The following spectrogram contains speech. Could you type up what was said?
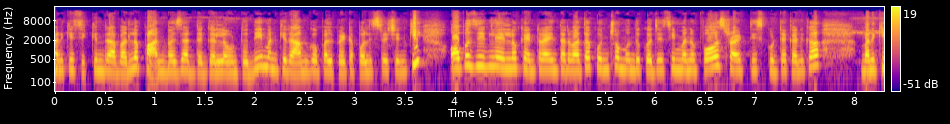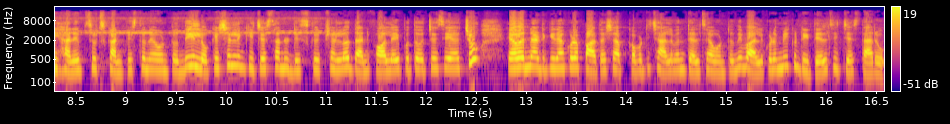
మనకి సికింద్రాబాద్లో పాన్ బజార్ దగ్గరలో ఉంటుంది. మనకి రామ్ గోపాల్పేట పోలీస్ స్టేషన్కి ఆపోజిట్ లైన్లోకి ఎంటర్ అయిన తర్వాత కొంచెం ముందుకు వచ్చేసి మనం ఫస్ట్ రైట్ తీసుకుంటే కనుక మనకి హనీప్ సూట్స్ కనిపిస్తూనే ఉంటుంది. లొకేషన్ లింక్ ఇచ్చేస్తాను డిస్క్రిప్షన్లో. దాన్ని ఫాలో అయిపోతే వచ్చేసేయచ్చు. ఎవరిని అడిగినా కూడా పాత షాప్ కాబట్టి చాలా మంది తెలిసే ఉంటుంది. వాళ్ళు కూడా మీకు డీటెయిల్స్ ఇచ్చేస్తారు.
